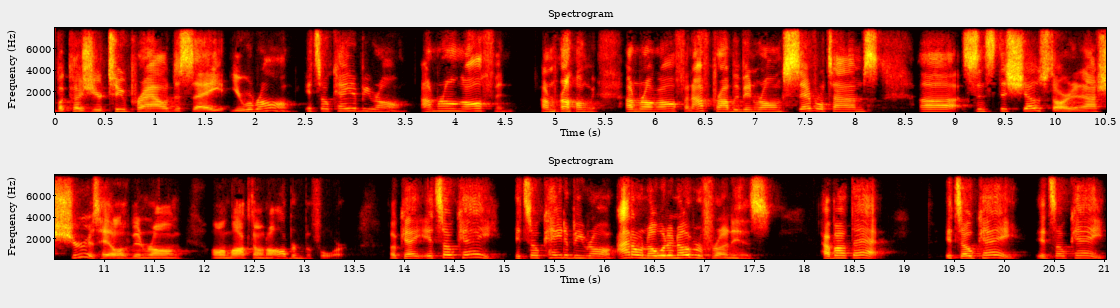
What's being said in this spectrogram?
because you're too proud to say you were wrong. It's okay to be wrong. I'm wrong often. I'm wrong. I'm wrong often. I've probably been wrong several times uh, since this show started, and I sure as hell have been wrong on Locked On Auburn before. Okay, it's okay. It's okay to be wrong. I don't know what an overfront is. How about that? It's okay. It's okay.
